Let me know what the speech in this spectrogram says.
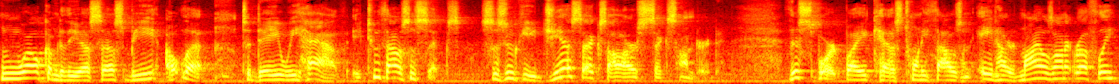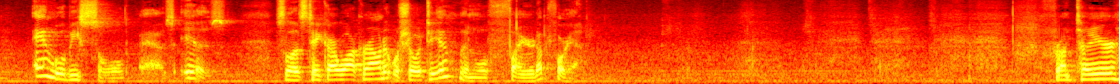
Welcome to the SSB outlet. Today we have a 2006 Suzuki GSX-R 600. This sport bike has 20,800 miles on it roughly and will be sold as is. So let's take our walk around it, we'll show it to you, then we'll fire it up for you. Front tire,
